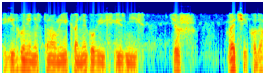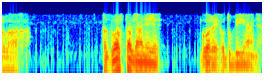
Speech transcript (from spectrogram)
i izgonjenje stanovnika njegovih iz njih još veći kod Allaha. A zlostavljanje je gore od ubijanja.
